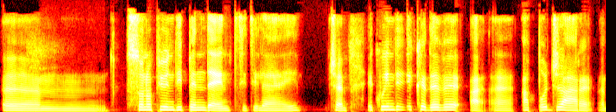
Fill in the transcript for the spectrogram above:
ehm, sono più indipendenti di lei. Cioè, e quindi che deve eh, eh appoggiare, eh,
